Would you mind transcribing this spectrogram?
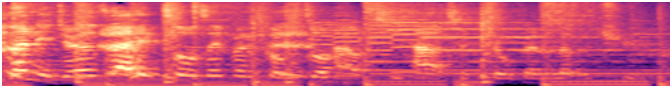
那你觉得在做这份工作还有其他的成就跟乐趣吗？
